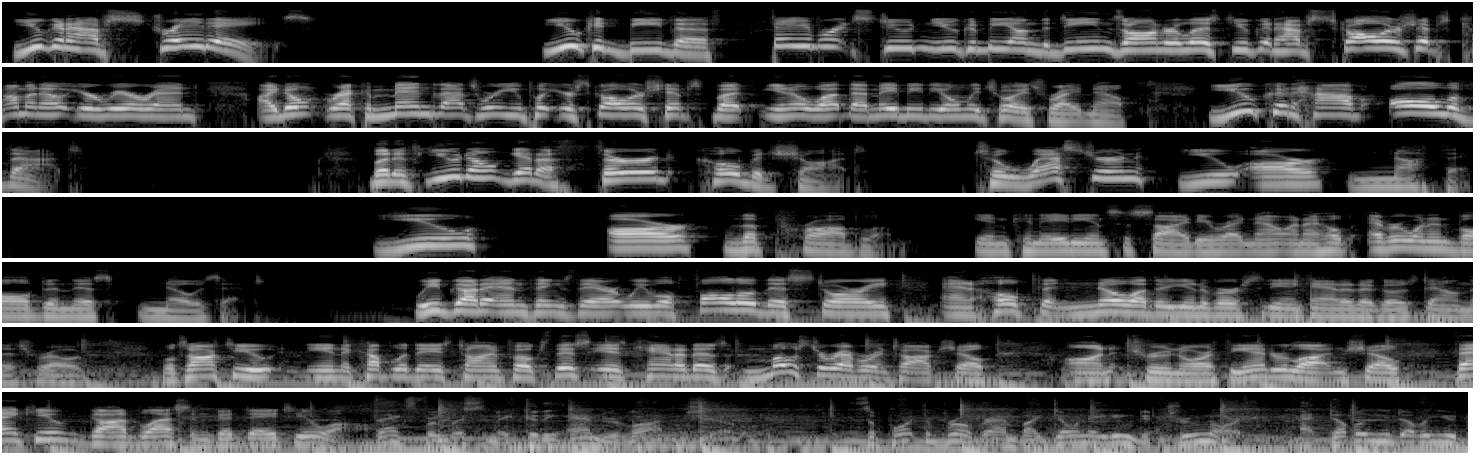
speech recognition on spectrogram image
You could have straight A's. You could be the favorite student. You could be on the dean's honor list. You could have scholarships coming out your rear end. I don't recommend that's where you put your scholarships, but you know what? That may be the only choice right now. You could have all of that. But if you don't get a third COVID shot, to Western, you are nothing. You are the problem in Canadian society right now, and I hope everyone involved in this knows it. We've got to end things there. We will follow this story and hope that no other university in Canada goes down this road. We'll talk to you in a couple of days' time, folks. This is Canada's most irreverent talk show on True North, The Andrew Lawton Show. Thank you, God bless, and good day to you all. Thanks for listening to The Andrew Lawton Show. Support the program by donating to True North at www.tnc.news.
